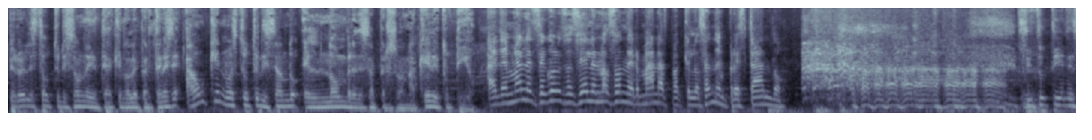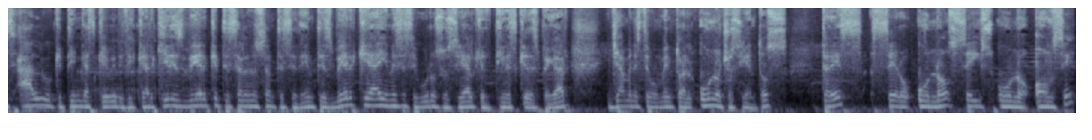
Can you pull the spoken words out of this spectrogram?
pero él está utilizando una identidad que no le pertenece, aunque no esté utilizando el nombre de esa persona, que de tu tío. Además, los seguros sociales no son hermanas para que los anden prestando. Si tú tienes algo que tengas que verificar, quieres ver qué te salen los antecedentes, ver qué hay en ese seguro social que tienes que despegar, llama en este momento al 1 800 301 6111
